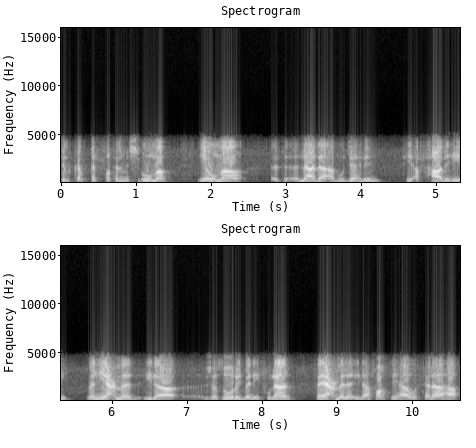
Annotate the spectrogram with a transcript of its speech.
تلك القصة المشؤومة يوم نادى أبو جهل في أصحابه من يعمد إلى جزور بني فلان فيعمد إلى فرثها وسلاها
